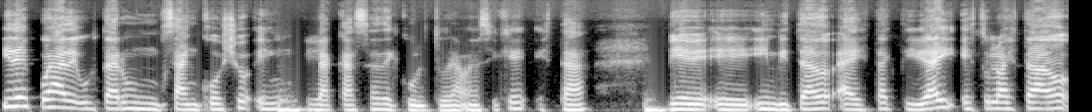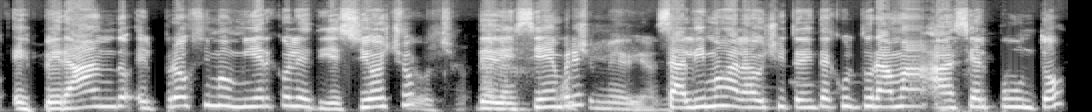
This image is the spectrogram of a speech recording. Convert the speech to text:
y después a degustar un sancocho en la Casa de Cultura. Así que está bien, eh, invitado a esta actividad y esto lo ha estado esperando el próximo miércoles 18 de diciembre. Salimos a las 8 y 30 de Culturama hacia el punto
